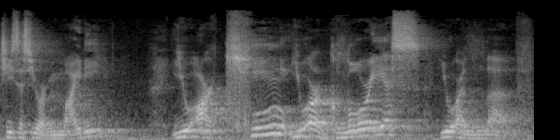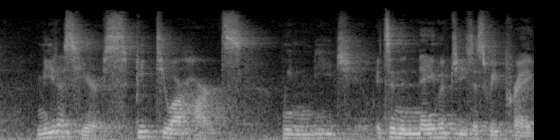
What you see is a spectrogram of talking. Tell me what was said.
Jesus, you are mighty. You are king. You are glorious. You are love. Meet us here. Speak to our hearts. We need you. It's in the name of Jesus we pray.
